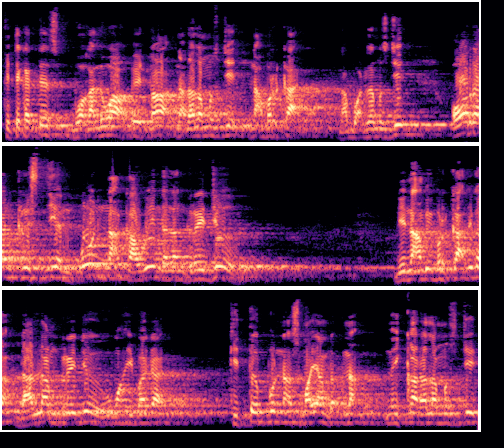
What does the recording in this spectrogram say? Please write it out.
kita kata buat kat luar, eh tak, nak dalam masjid, nak berkat, nak buat dalam masjid. Orang Kristian pun nak kahwin dalam gereja. Dia nak ambil berkat juga dalam gereja, rumah ibadat. Kita pun nak semayang, nak nikah dalam masjid.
